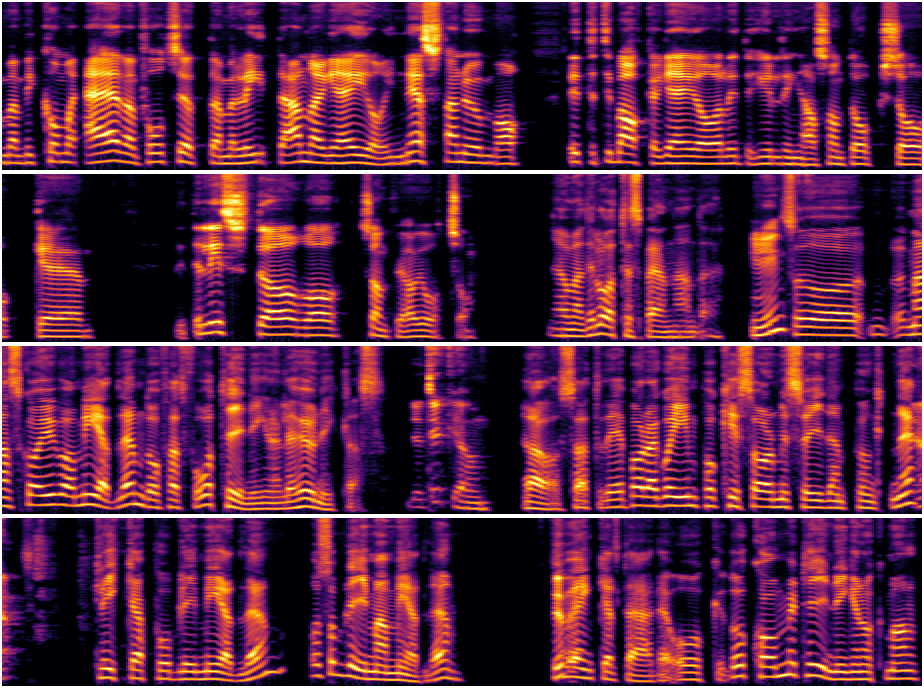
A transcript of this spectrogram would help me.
men vi kommer även fortsätta med lite andra grejer i nästa nummer. Lite tillbaka grejer och lite hyllningar och sånt också. Och, eh, lite listor och sånt vi har gjort. så. ja, men det låter spännande. Mm. Så man ska ju vara medlem då för att få tidningen, eller hur Niklas? Det tycker jag. Ja, så att det är bara att gå in på kissarmysweden.net, Ja. klicka på bli medlem och så blir man medlem. Så Ja. enkelt är det. Och då kommer tidningen och man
